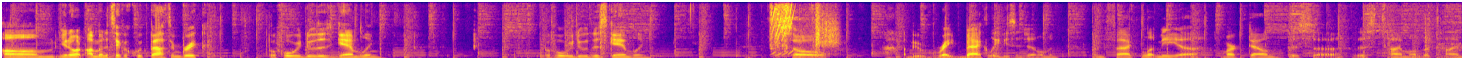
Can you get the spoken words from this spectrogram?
Um, you know what? I'm gonna take a quick bathroom break before we do this gambling. Before we do this gambling. So, I'll be right back, ladies and gentlemen. In fact, let me uh, mark down this uh, this time on the time.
